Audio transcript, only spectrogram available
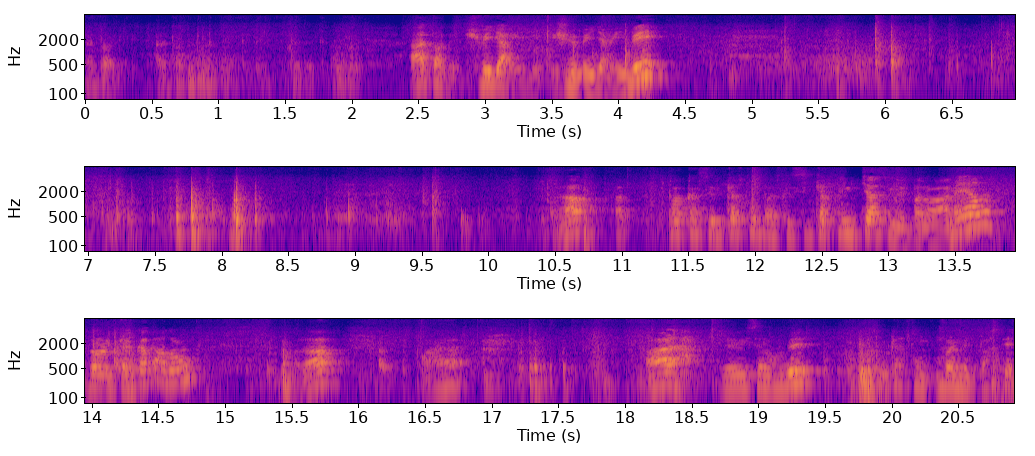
Attendez, attendez. Attendez, je vais y arriver. Je vais y arriver. Voilà, pas casser le carton parce que si le carton il casse, on n'est pas dans la merde, dans le caca, pardon. Voilà, voilà. Voilà, j'ai réussi à l'enlever. Le carton, on va le mettre par terre.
